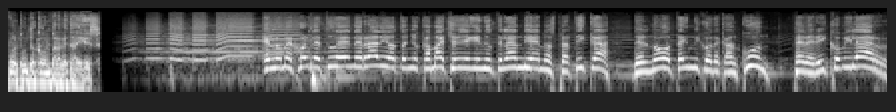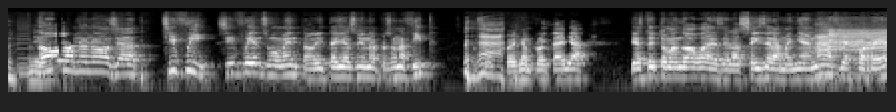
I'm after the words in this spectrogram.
boostmobile.com para detalles. En lo mejor de tu DN Radio, Toño Camacho llega a Nutlandia y nos platica del nuevo técnico de Cancún, Federico Vilar. No, no, no, o sea, sí fui, sí fui en su momento. Ahorita ya soy una persona fit. O sea, por ejemplo, ahorita ya, ya estoy tomando agua desde las 6 de la mañana, fui a correr,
